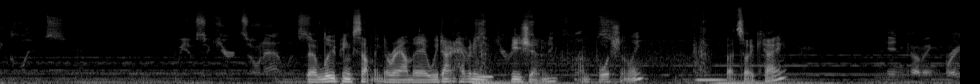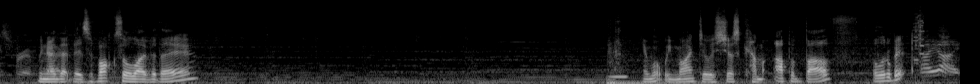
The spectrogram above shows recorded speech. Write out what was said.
Eclipse. We have secured Zone Atlas. They're looping something around there. We don't have any vision, unfortunately. That's okay. Incoming. Brace for. We know that there's a Vauxhall over there. And what we might do is just come up above a little bit. Aye, aye.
